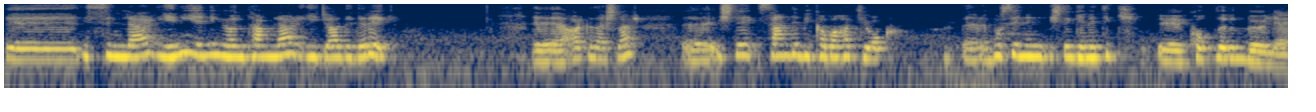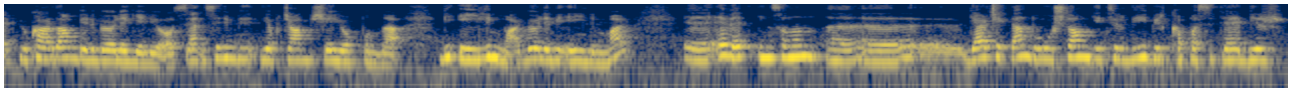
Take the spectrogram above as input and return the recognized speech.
e, isimler, yeni yeni yöntemler icat ederek e, arkadaşlar e, işte sende bir kabahat yok. e, bu senin işte genetik e, kodların böyle, yukarıdan beri böyle geliyor. Sen senin bir yapacağın bir şey yok bunda. Bir eğilim var, böyle bir eğilim var. E, evet, insanın gerçekten doğuştan getirdiği bir kapasite, bir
